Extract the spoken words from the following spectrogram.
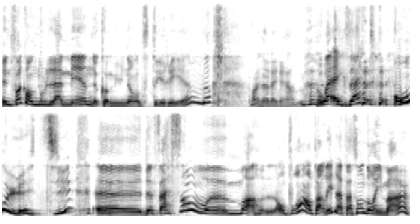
une fois qu'on nous l'amène comme une entité réelle, là, Pas un hologramme. Ouais, exact. on le tue euh, de façon... euh, bon, on pourra en parler de la façon dont il meurt.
